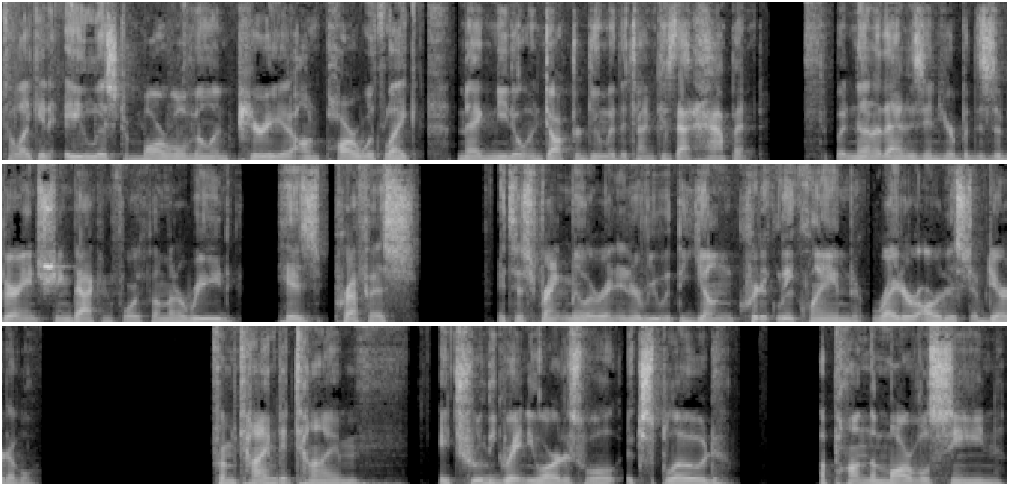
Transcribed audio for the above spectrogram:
to like an A-list Marvel villain period on par with like Magneto and Doctor Doom at the time because that happened. But none of that is in here, but this is a very interesting back and forth. But I'm going to read his preface. It says Frank Miller, an interview with the young, critically acclaimed writer artist of Daredevil. From time to time, a truly great new artist will explode upon the Marvel scene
